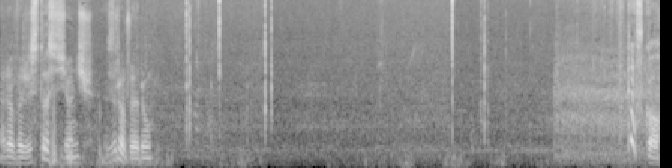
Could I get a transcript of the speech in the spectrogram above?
Rowerzysta zsiąść z roweru. Kasko.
